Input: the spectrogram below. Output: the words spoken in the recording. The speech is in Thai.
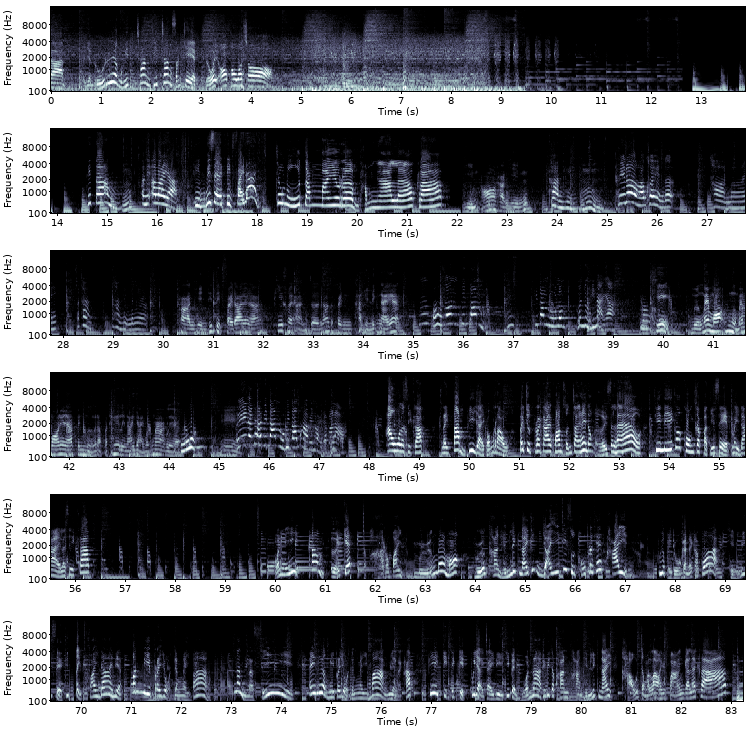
รายการเรียนรู้เรื่องวิทย์ช่างคิดช่างสังเกต โดยอพวชพี่ตั้มอันนี้อะไรอะ หินวิเศษติดไฟได้ เจ้าหนูจำไม่เริ่มทำงานแล้วครับ หิน อ๋อถ่านหินถ่านหิน อืมมีด้วยเหรอครับเคยเห็นแต่ถ่านไม้ แล้วถ่านถ่านหินเป็นไงอะถ่านหินที่ติดไฟได้เลยนะ พี่เคยอ่านเจอน่าจะเป็นถ่านหินลิกไนท์อะอ๋อต้นพี่ตั้มพี่ตั้มรู้แล้วมันอยู่ที่ไหนอะอยู่ที่เหมืองแม่เมาะที่เหมืองแม่เมาะเนี่ยนะ เป็นเหมืองระดับประเทศเลยนะ ใหญ่มากๆเลยอะโอ้นี่เฮ้ยนั่นถ้าพี่ตั้มรู้พี่ตั้มพาไปหน่อยได้ปะล่ะเอาละสิครับ ในตั้มพี่ใหญ่ของเราไปจุดประกายความสนใจให้น้องเอ๋ยซะแล้ว ทีนี้ก็คงจะปฏิเสธไม่ได้ละสิครับ วันนี้ตั้มเอ๋ยเก็ตจะพาเราไปเหมืองแม่เมาะเหมืองทานหินลิกไนท์ที่ใหญ่ที่สุดของประเทศไทย เพื่อไปดูกันนะครับว่าหินวิเศษที่ติดไฟได้เนี่ยมันมีประโยชน์ยังไงบ้าง นั่นนะสิไอเรื่องมีประโยชน์ยังไงบ้างเนี่ยนะครับพี่กิติกิจผู้ใหญ่ใจดีที่เป็นหัวหน้าพิพิธภัณฑ์ถ่านหินลิกไนท์เขาจะมาเล่าให้ฟังกันแล้วครับ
